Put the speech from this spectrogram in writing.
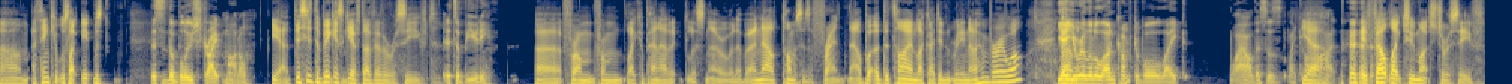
Um, I think it was like it was. This is the blue stripe model. Yeah, this is the biggest it's, gift I've ever received. It's a beauty uh, from from like a pen addict listener or whatever. And now Thomas is a friend now, but at the time, like I didn't really know him very well. Yeah, um, you were a little uncomfortable. Like, wow, this is like yeah, a lot. it felt like too much to receive.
